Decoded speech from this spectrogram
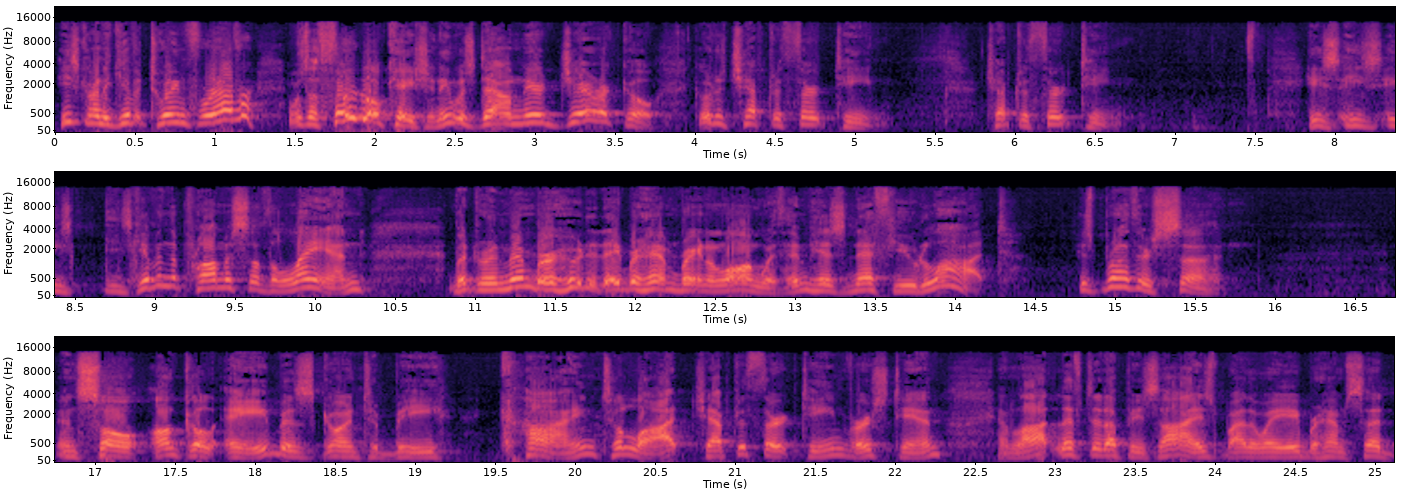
He's going to give it to him forever. It was a third location. He was down near Jericho. Go to chapter 13. Chapter 13. He's, he's, he's, he's given the promise of the land, but remember, who did Abraham bring along with him? His nephew Lot, his brother's son. And so Uncle Abe is going to be kind to Lot, chapter 13, verse 10. And Lot lifted up his eyes. By the way, Abraham said,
